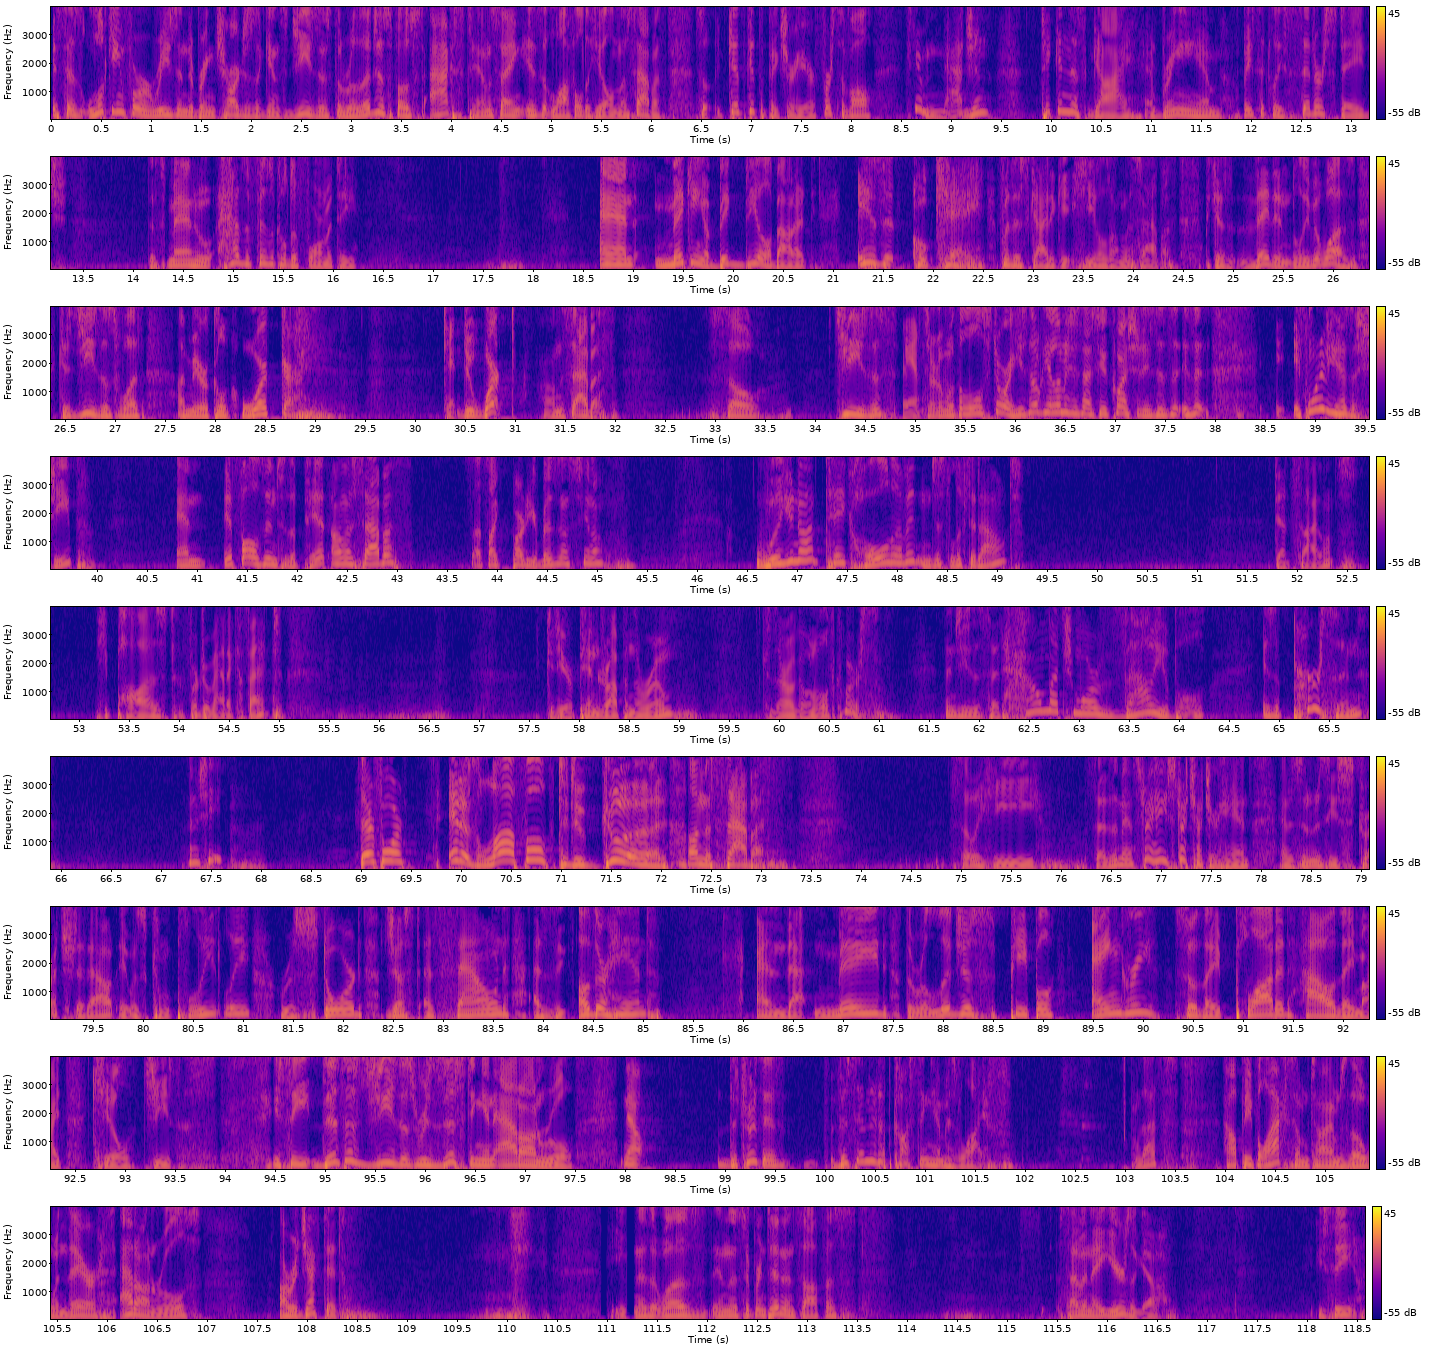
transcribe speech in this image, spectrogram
it says, looking for a reason to bring charges against Jesus, the religious folks asked him, saying, Is it lawful to heal on the Sabbath? So get, get the picture here. First of all, can you imagine taking this guy and bringing him basically center stage, this man who has a physical deformity, and making a big deal about it? Is it okay for this guy to get healed on the Sabbath? Because they didn't believe it was, because Jesus was a miracle worker can't do work on the Sabbath. So Jesus answered him with a little story. He said, Okay, let me just ask you a question. He says, Is it, if one of you has a sheep and it falls into the pit on the Sabbath, so that's like part of your business, you know, will you not take hold of it and just lift it out? Dead silence. He paused for dramatic effect. You could hear a pin drop in the room. Because they're all going, well, of course. Then Jesus said, How much more valuable is a person than a sheep? Therefore, it is lawful to do good on the Sabbath. So he said to the man, Hey, stretch out your hand. And as soon as he stretched it out, it was completely restored, just as sound as the other hand. And that made the religious people angry, so they plotted how they might kill Jesus. You see, this is Jesus resisting an add on rule. Now, the truth is, this ended up costing him his life. That's how people act sometimes, though, when their add on rules are rejected. Even as it was in the superintendent's office seven, eight years ago You see,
